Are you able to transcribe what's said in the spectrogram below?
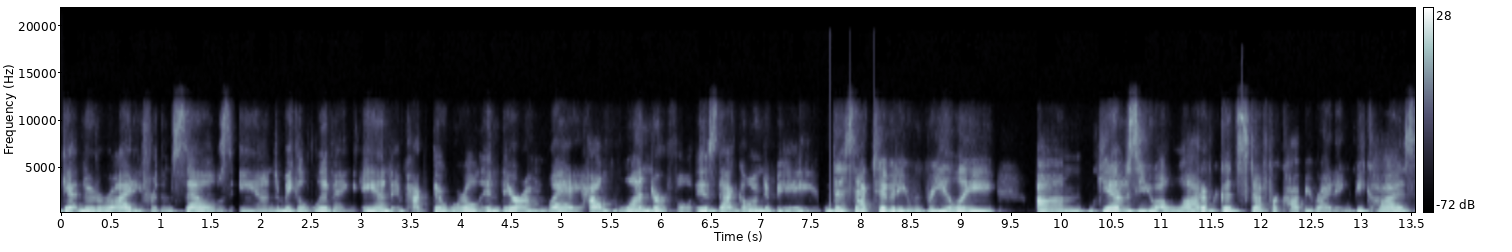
get notoriety for themselves and make a living and impact their world in their own way? How wonderful is that going to be? This activity really um, gives you a lot of good stuff for copywriting because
